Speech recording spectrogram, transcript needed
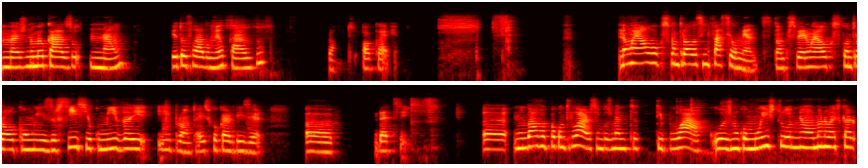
mas no meu caso, não. Eu estou a falar do meu caso. Pronto, ok. Não é algo que se controla assim facilmente. Estão a perceber? Não é algo que se controla com exercício, comida e, e pronto. É isso que eu quero dizer. Uh, that's it. Uh, não dava para controlar, simplesmente tipo, ah, hoje não como isto, a minha hormona vai ficar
